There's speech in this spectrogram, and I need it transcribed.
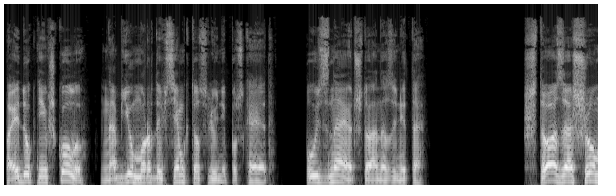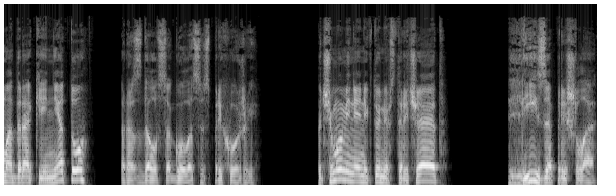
Пойду к ней в школу, набью морды всем, кто слюни пускает. Пусть знают, что она занята. «Что за шум, а драки нету?» — раздался голос из прихожей. «Почему меня никто не встречает?» «Лиза пришла!»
